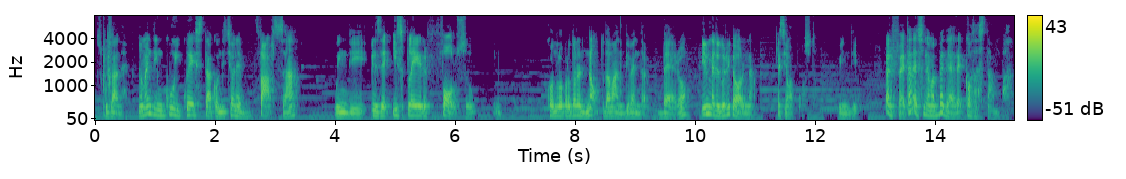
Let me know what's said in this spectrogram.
scusate, nel momento in cui questa condizione è falsa, quindi, quindi se is player false, con l'operatore not davanti diventa vero, il metodo ritorna e siamo a posto. Quindi, perfetto, adesso andiamo a vedere cosa stampa.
